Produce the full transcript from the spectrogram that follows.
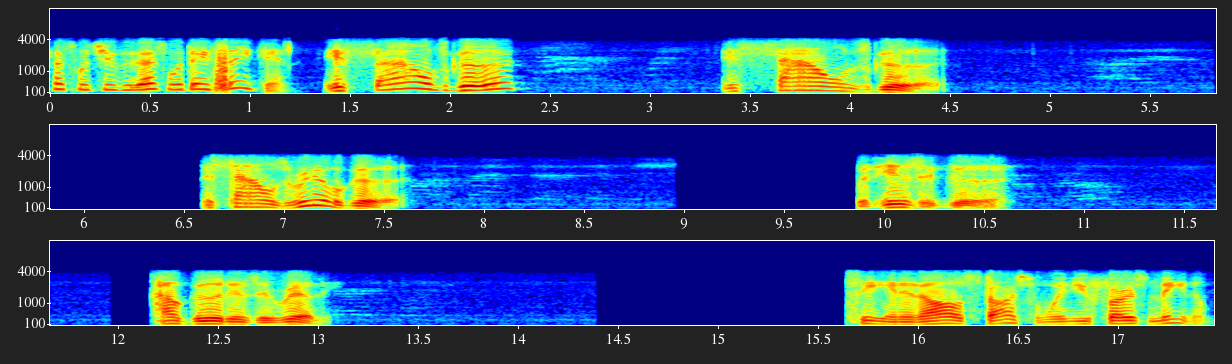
That's what you. That's what they thinking. It sounds good. It sounds good. It sounds real good. But is it good? How good is it really? See, and it all starts from when you first meet them.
